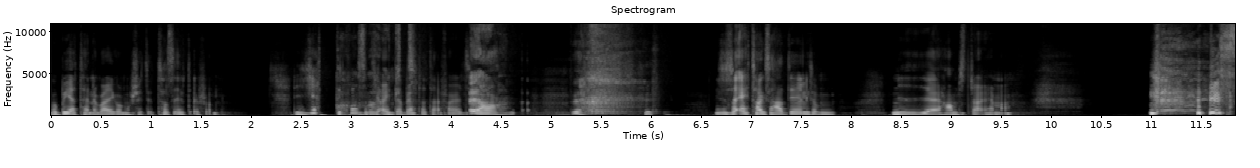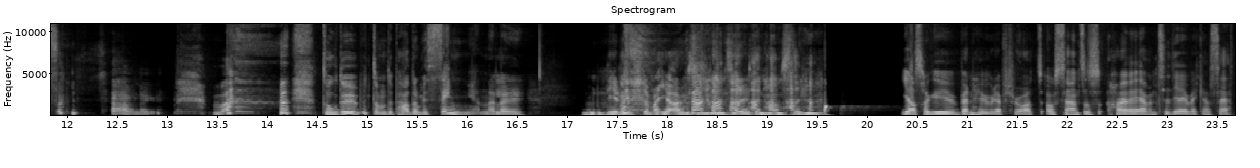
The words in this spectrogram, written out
Och bet henne varje gång hon försökte ta sig ut därifrån. Det är jättekonstigt Ah, att jag inte har berättat det här förut. Ja. Liksom så ett tag så hade jag liksom nio hamstrar hemma. Det är så jävla... Va? Tog du ut dem? Typ hade dem i sängen? Eller? Det är det första man gör när man tar ut en hamster. Jag såg ju Ben Hur efteråt och sen så har jag även tidigare i veckan sett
